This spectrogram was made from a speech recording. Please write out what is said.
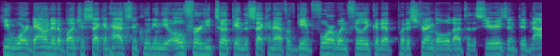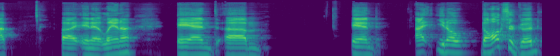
He wore down at a bunch of second halves, including the offer he took in the second half of game four when Philly could have put a stranglehold onto the series and did not uh, in Atlanta. And um, and I, you know, the Hawks are good.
